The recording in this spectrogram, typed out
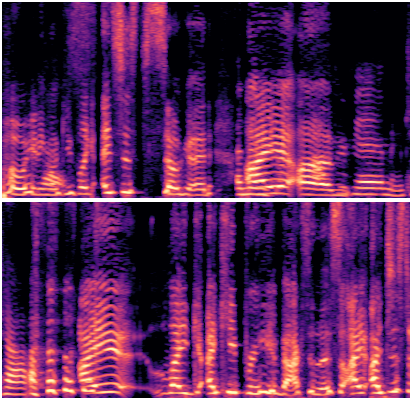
Poe hating monkeys, like it's just so good. And then I um him and Kaz. I like I keep bringing it back to this. I I just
